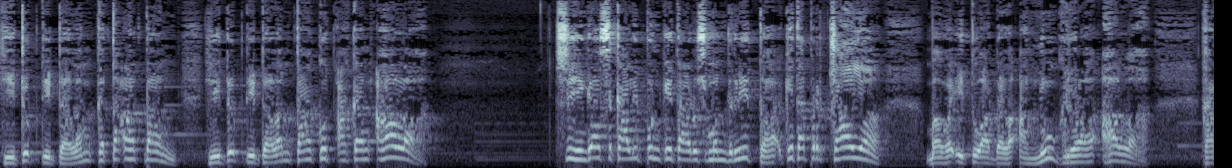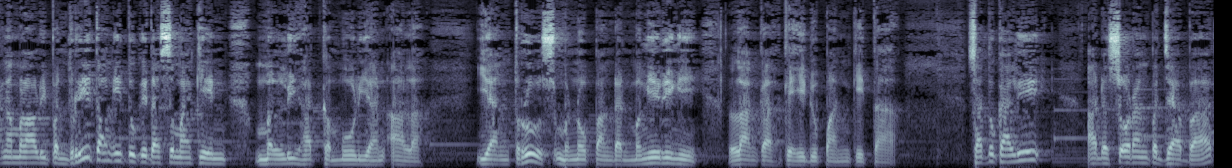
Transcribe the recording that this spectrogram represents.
hidup di dalam ketaatan, hidup di dalam takut akan Allah. Sehingga sekalipun kita harus menderita, kita percaya bahwa itu adalah anugerah Allah. Karena melalui penderitaan itu kita semakin melihat kemuliaan Allah yang terus menopang dan mengiringi langkah kehidupan kita. Satu kali ada seorang pejabat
